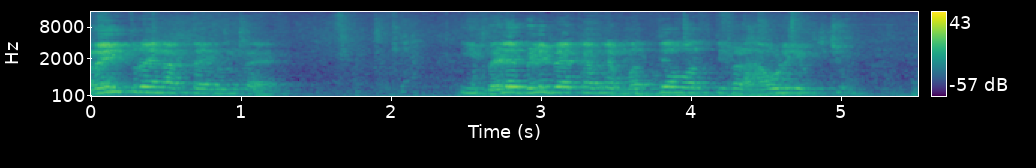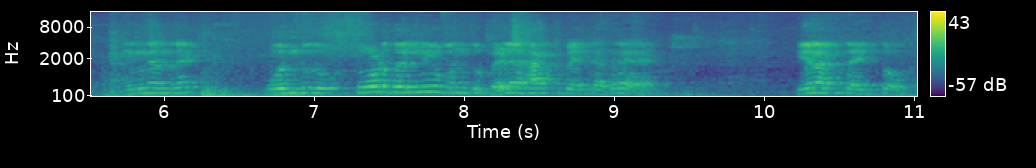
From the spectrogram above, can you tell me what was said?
ರೈತರು ಏನಾಗ್ತಾ ಇದ್ರು ಅಂದ್ರೆ, ಈ ಬೆಳೆ ಬೆಳಿಬೇಕಾದ್ರೆ ಮಧ್ಯವರ್ತಿಗಳ ಹಾವಳಿ ಹೆಚ್ಚು. ಹೆಂಗಂದ್ರೆ, ಒಂದು ತೋಟದಲ್ಲಿ ಒಂದು ಬೆಳೆ ಹಾಕಬೇಕಾದ್ರೆ ಏನಾಗ್ತಾ ಇತ್ತು?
